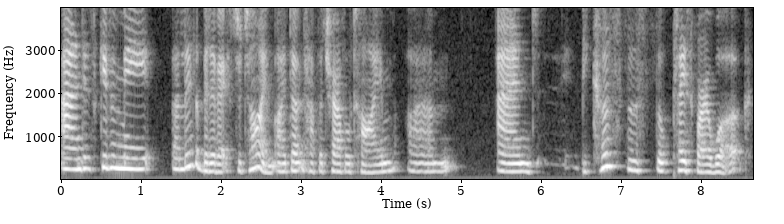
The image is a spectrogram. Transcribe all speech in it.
and it's given me a little bit of extra time. I don't have the travel time. Um, and because the, the place where I work,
